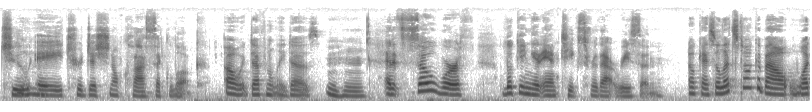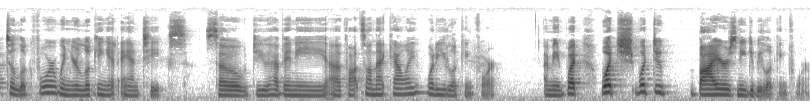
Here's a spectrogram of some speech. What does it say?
to a traditional classic look Oh, it definitely does. mm-hmm. and it's so worth looking at antiques for that reason Okay, so let's talk about what to look for when you're looking at antiques. So, do you have any uh, thoughts on that, Kelly? What are you looking for? I mean, what what sh- what do buyers need to be looking for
